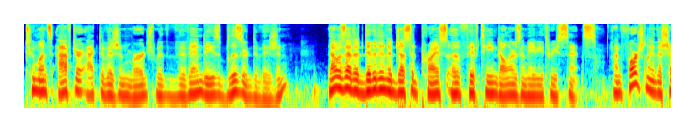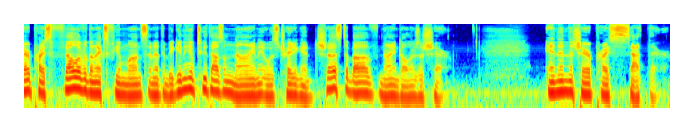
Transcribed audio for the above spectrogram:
two months after Activision merged with Vivendi's Blizzard division. That was at a dividend adjusted price of $15.83. Unfortunately, the share price fell over the next few months, and at the beginning of 2009, it was trading at just above $9 a share. And then the share price sat there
